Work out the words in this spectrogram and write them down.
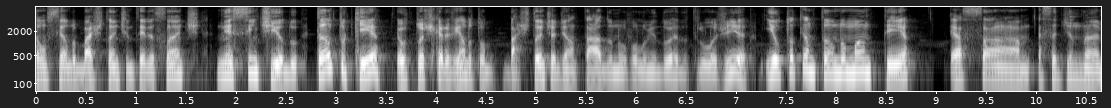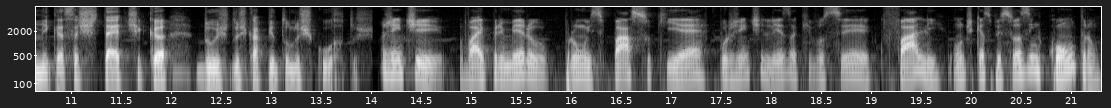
estão sendo bastante interessantes nesse sentido. Tanto que eu estou escrevendo, estou bastante adiantado no volume 2 da trilogia, e eu estou tentando manter essa, essa dinâmica, essa estética dos, dos capítulos curtos. A gente vai primeiro para um espaço que é, por gentileza, que você fale onde que as pessoas encontram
